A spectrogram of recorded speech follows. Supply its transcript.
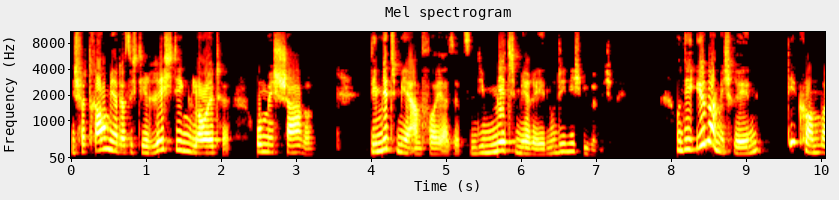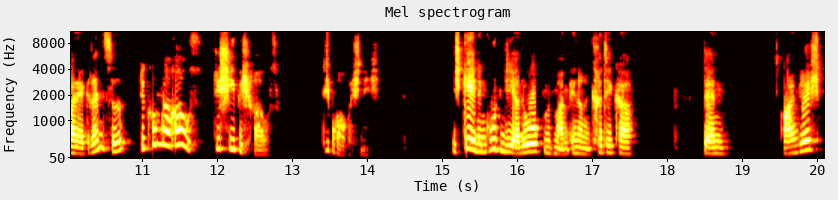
Ich vertraue mir, dass ich die richtigen Leute um mich schare, die mit mir am Feuer sitzen, die mit mir reden und die nicht über mich reden. Und die über mich reden, die kommen bei der Grenze, die kommen da raus, die schiebe ich raus. Die brauche ich nicht. Ich gehe in den guten Dialog mit meinem inneren Kritiker, denn eigentlich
